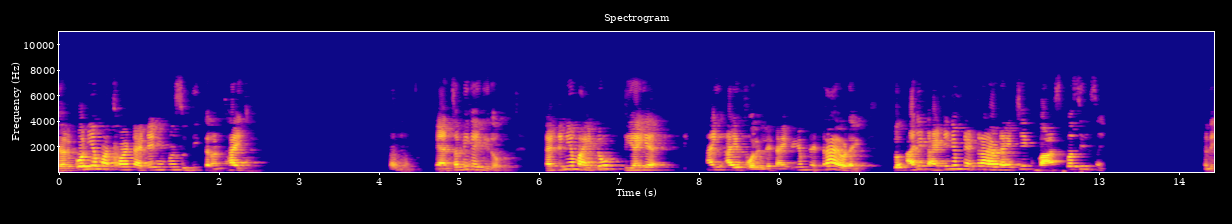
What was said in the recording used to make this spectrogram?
ઝર્કોનિયમ અથવા ટાઇટેનિયમનું શુદ્ધિકરણ થાય છે. આન્સર બી કહી દીધો ટાઇટેનિયમ I2 TiF TiI4 એટલે ટાઇટેનિયમ ટેટ્રાઆયોડાઇડ તો આ જે ટાઇટેનિયમ ટેટ્રાઆયોડાઇડ છે એક બાષ્પશીલ સંયોજન. અને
